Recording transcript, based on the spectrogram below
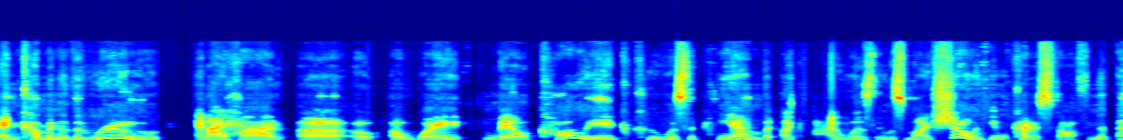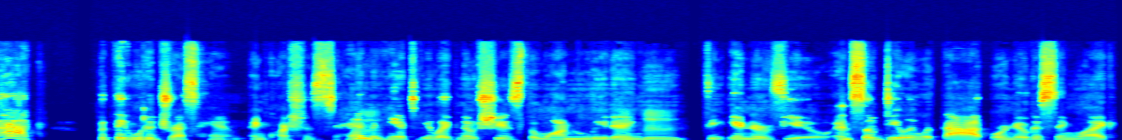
and come into the room and i had a, a, a white male colleague who was the pm but like i was it was my show and he would kind of stop in the back but they would address him and questions to him and he had to be like no she's the one leading Mhm. the interview. And so dealing with that or noticing like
